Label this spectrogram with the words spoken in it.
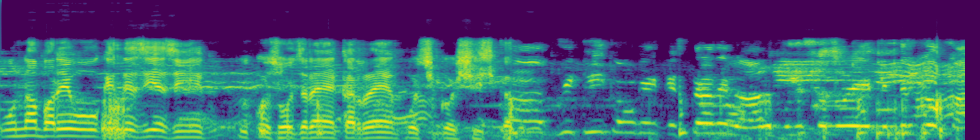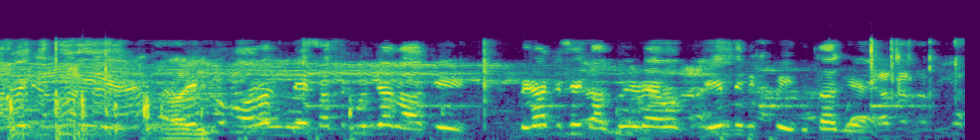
ਉਹਨਾਂ ਬਾਰੇ ਉਹ ਕਹਿੰਦੇ ਸੀ ਅਸੀਂ ਕੋਈ ਸੋਚ ਰਹੇ ਹਾਂ ਕਰ ਰਹੇ ਹਾਂ ਕੁਛ ਕੋਸ਼ਿਸ਼ ਕਰ ਰਹੇ ਹਾਂ। ਤੁਸੀਂ ਕੀ ਕਹੋਗੇ ਕਿਸ ਤਰ੍ਹਾਂ ਦੇ ਨਾਲ ਪੁਲਿਸ ਵੱਲੋਂ ਇਹ ਨਿੰਦਣਯੋਗ ਕਾਰਵਾਈ ਕੀਤੀ ਗਈ ਹੈ ਹਾਂਜੀ। ਇੱਕ ਔਰਤ ਤੇ 57 ਲਾ ਕੇ ਬਿਨਾਂ ਕਿਸੇ ਗੱਲ ਤੋਂ ਜਿਹੜਾ ਹੈ ਉਹ ਜੇਲ੍ਹ ਦੇ ਵਿੱਚ ਭੇਜ ਦਿੱਤਾ ਗਿਆ ਹੈ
